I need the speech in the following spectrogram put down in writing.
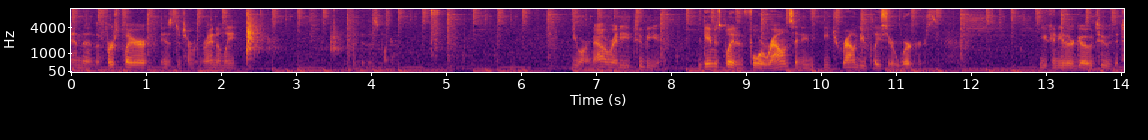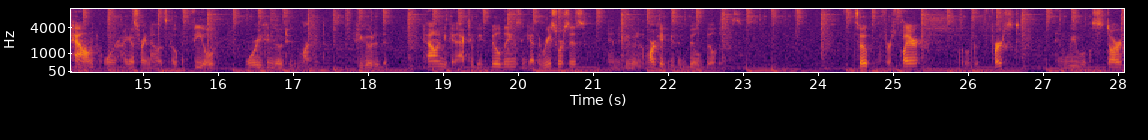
And then the first player is determined randomly. You are now ready to begin. The game is played in four rounds, and in each round you place your workers. You can either go to the town, or I guess right now it's an open field, or you can go to the market. If you go to the town, you can activate buildings and gather resources, and if you go to the market, you can build buildings. So, the first player will go first, and we will start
